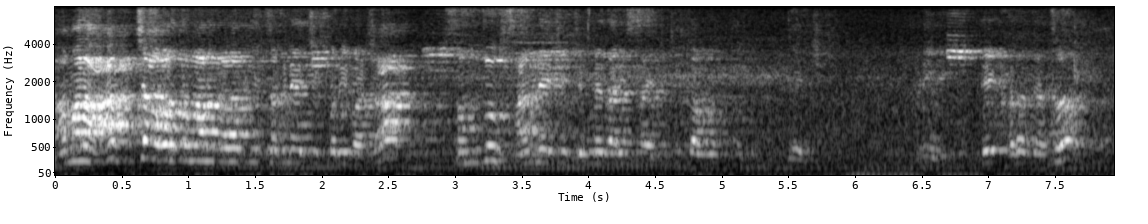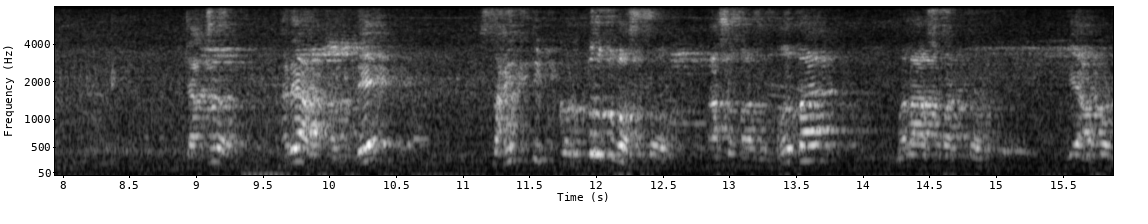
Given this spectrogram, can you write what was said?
आम्हाला आजच्या वर्तमान काळातली जगण्याची परिभाषा समजून सांगण्याची जिम्मेदारी साहित्यिकावरती द्यायची. आणि ते खरं त्याचं त्याचं खऱ्या अर्थामध्ये साहित्यिक कर्तृत्व असतं असं माझं मत आहे. मला असं वाटतं की आपण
